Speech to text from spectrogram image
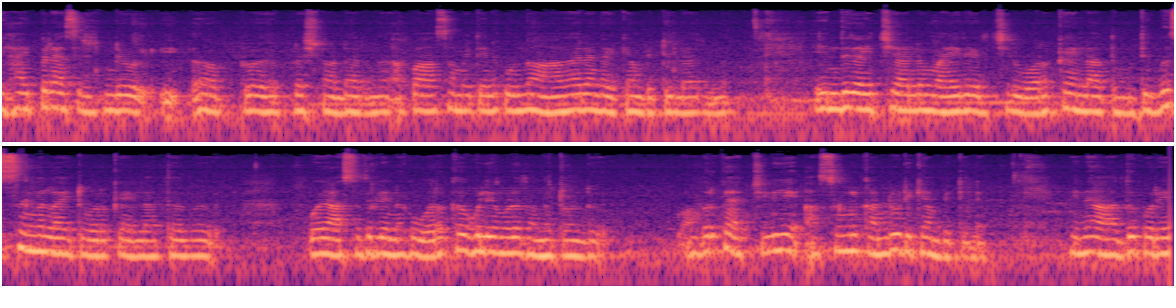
ഈ ഹൈപ്പർ ആസിഡിന്റെ പ്രശ്നം ഉണ്ടായിരുന്നു. അപ്പോൾ ആ സമയത്ത് എനിക്കൊന്നും ആഹാരം കഴിക്കാൻ പറ്റില്ലായിരുന്നു. എന്ത് കഴിച്ചാലും വയറെരിച്ചിൽ ഉറക്കമില്ലാത്ത ദിവസങ്ങളായിട്ട് ഉറക്കമില്ലാത്തത് പോയി ആശുപത്രിയിൽ എനിക്ക് ഉറക്ക ഗുളിയും കൂടെ തന്നിട്ടുണ്ട്. അവർക്ക് ആക്ച്വലി അസുഖങ്ങൾ കണ്ടുപിടിക്കാൻ പറ്റില്ല. പിന്നെ അത് കുറേ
